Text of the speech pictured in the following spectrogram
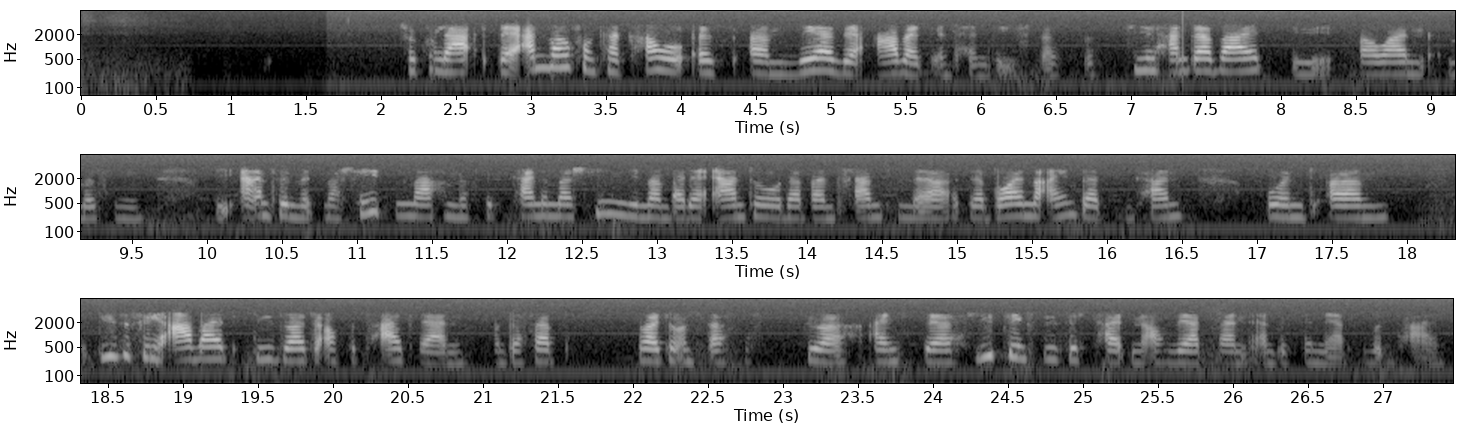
Schokolade, der Anbau von Kakao ist ähm, sehr, sehr arbeitsintensiv. Das ist viel Handarbeit. Die Bauern müssen die Ernte mit Mascheten machen. Es gibt keine Maschinen, die man bei der Ernte oder beim Pflanzen der, der Bäume einsetzen kann. Und ähm, diese viel Arbeit, die sollte auch bezahlt werden. Und deshalb sollte uns das für eins der Lieblingssüßigkeiten auch wert sein, ein bisschen mehr zu bezahlen.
